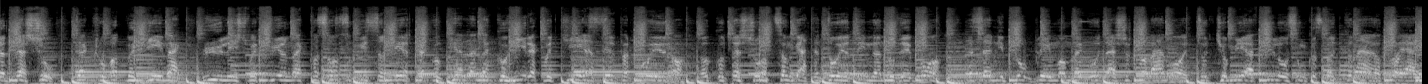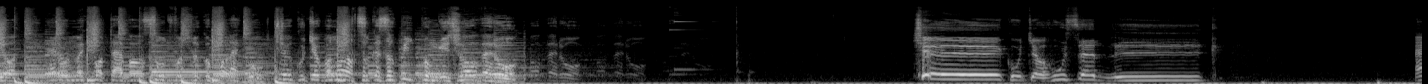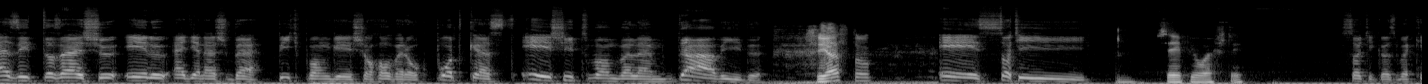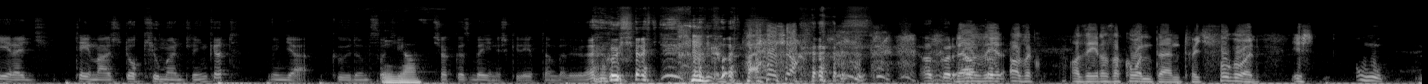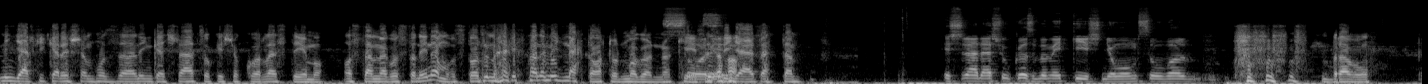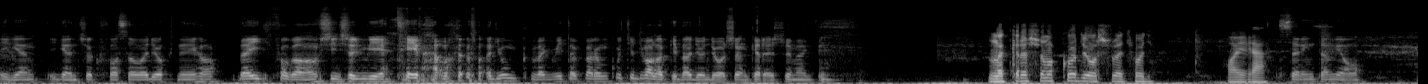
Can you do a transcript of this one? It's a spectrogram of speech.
minden tesó Tekrovat meg gémek, ülés meg filmek. Az arcok visszatértek, ha kellenek a hírek Vagy kijelztél per folyóra. Akkor tesó a cangát, ne toljad innen odébb ma. Ez ennyi probléma, megoldása talán majd. Hogyha mi átfilózunk, az nagy kanál a kajájad Eron meg fatával szót fosnak a palekok. Csőkutya van arcok, ez a pingpong és haverok. Cső, kutya huszedlik! Ez itt az első élő egyenesbe Pitypong és a Haverok podcast, és itt van velem Dávid Sziasztok! és Szotyi. Szép jó estét. Szotyi közben kér egy témás document linket, mindjárt küldöm Szotyi, Igen. csak közben én is kiléptem belőle, úgyhogy akkor, akkor, De akkor azért az a, azért az a content, hogy fogod, és ú, mindjárt kikeresem hozzá a linket srácok, és akkor lesz téma. Aztán megosztani nem osztod meg, hanem így megtartod magadnak. Kész, Szóval- ezt így eltettem. és ráadásul közben még ki is nyomom, szóval Bravo. Igen, igen, csak fasza vagyok néha. De így fogalmam sincs, hogy milyen témával vagyunk, meg mit akarunk, úgyhogy valaki nagyon gyorsan keresse meg. Megkeresem akkor gyors vagy, hogy? Hajrá. Szerintem jó.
